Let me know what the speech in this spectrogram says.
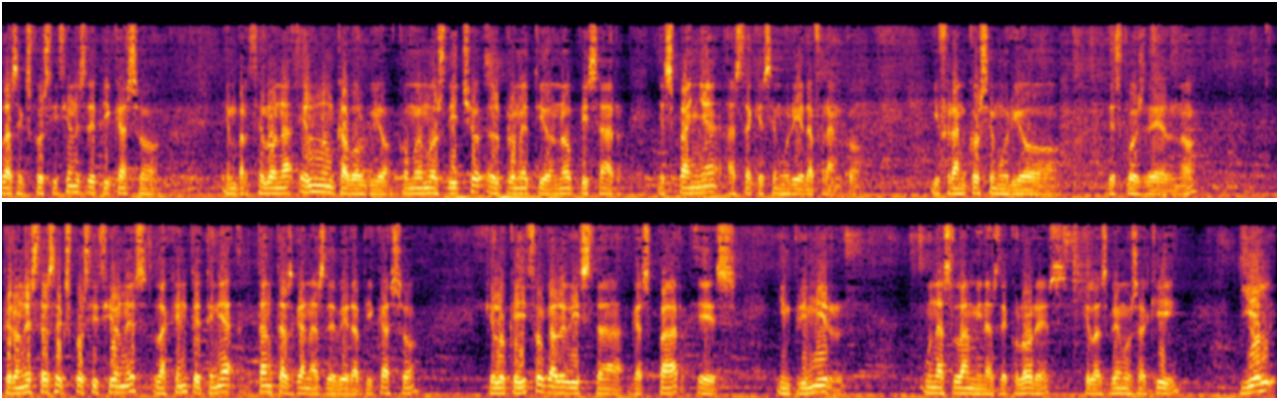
las exposiciones de Picasso en Barcelona, él nunca volvió. Como hemos dicho, él prometió no pisar España hasta que se muriera Franco. Y Franco se murió después de él, ¿no? Pero en estas exposiciones la gente tenía tantas ganas de ver a Picasso que lo que hizo el galerista Gaspar es imprimir unas láminas de colores, que las vemos aquí, y él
